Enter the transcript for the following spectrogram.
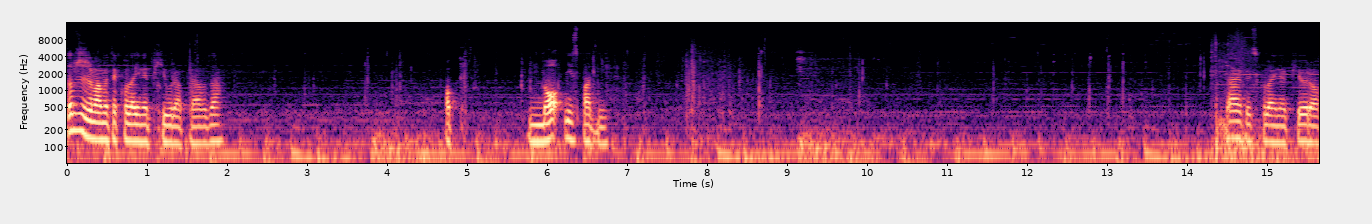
dobrze, że mamy te kolejne pióra, prawda? Op. No, nie spadnij. Tak, to jest kolejne pióro.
